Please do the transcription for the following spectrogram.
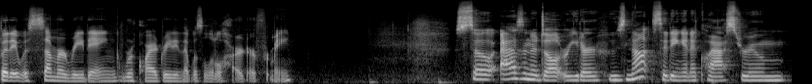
but it was summer reading, required reading that was a little harder for me. So, as an adult reader who's not sitting in a classroom,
